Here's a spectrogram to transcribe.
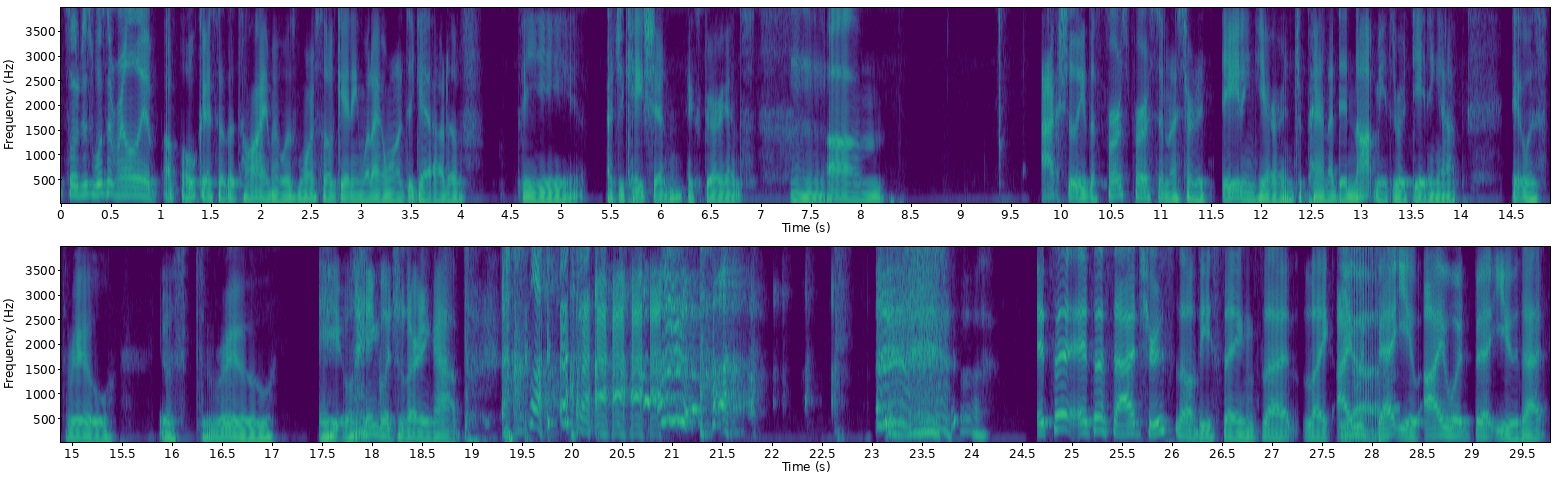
so it just wasn't really a, a focus at the time. It was more so getting what I wanted to get out of the education experience. Mm. Um, actually, the first person I started dating here in Japan, I did not meet through a dating app. It was through, it was through a language learning app. it's a it's a sad truth though these things that like I would bet you I would bet you that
